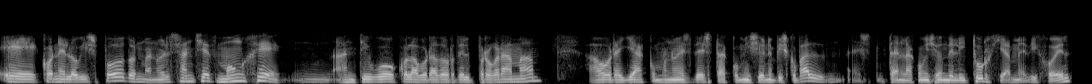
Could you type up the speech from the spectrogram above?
Eh, con el obispo don Manuel Sánchez Monje, mm, antiguo colaborador del programa, ahora ya como no es de esta comisión episcopal, está en la comisión de liturgia, me dijo él,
